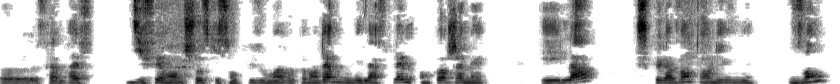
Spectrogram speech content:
enfin bref, différentes choses qui sont plus ou moins recommandables, mais la flemme encore jamais. Et là, ce que la vente en ligne vend,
